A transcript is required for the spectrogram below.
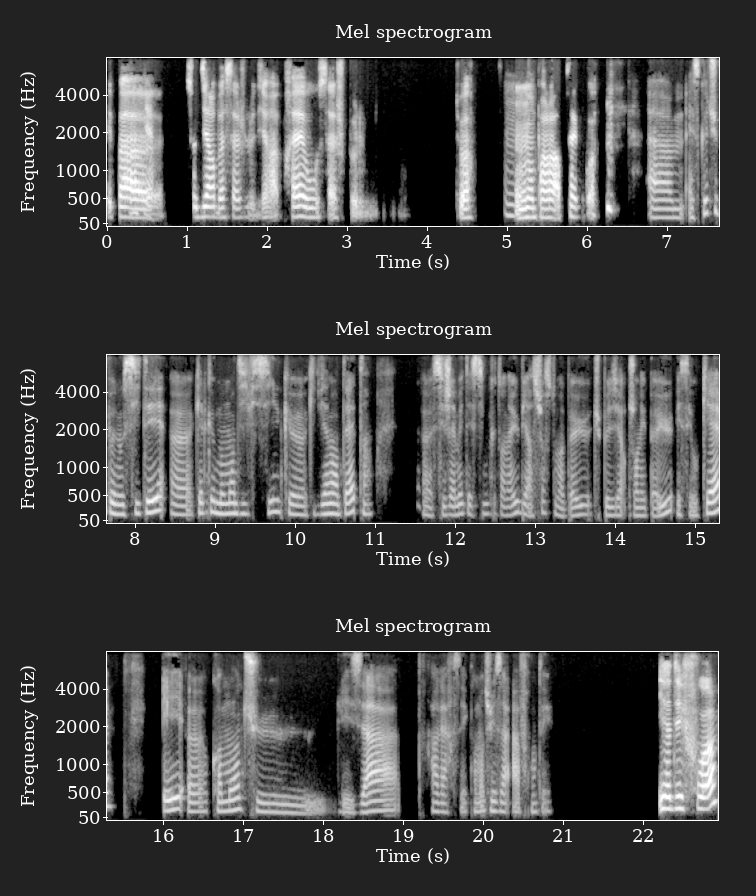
et pas euh, se dire, bah, ça, je le dirai après ou ça, je peux le... Tu vois, Mm. on en parlera après, quoi. Euh, est-ce que tu peux nous citer quelques moments difficiles que- qui te viennent en tête? Si jamais tu estimes que tu en as eu, bien sûr, si tu n'en as pas eu, tu peux dire j'en ai pas eu et c'est OK. Et euh, comment tu les as traversés? Comment tu les as affrontés? Il y a des fois,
